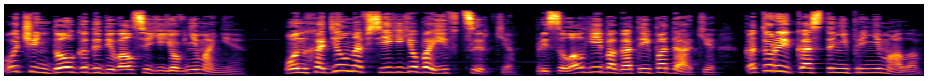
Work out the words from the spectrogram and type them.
очень долго добивался ее внимания. Он ходил на все ее бои в цирке, присылал ей богатые подарки, которые Каста не принимала.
